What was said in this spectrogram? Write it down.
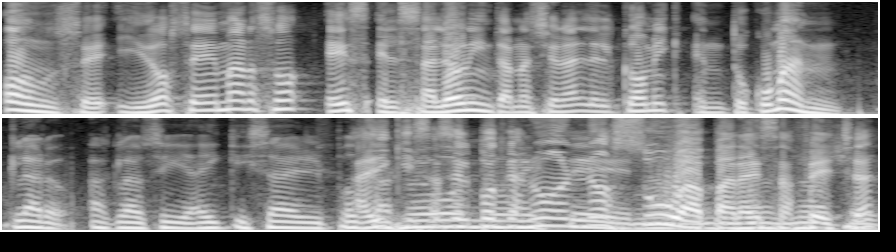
11 y 12 de marzo, es el Salón Internacional del Cómic en Tucumán. Claro, ah, claro, sí, ahí quizá el podcast Ahí quizás nuevo el podcast nuevo esté- no suba para no- esa fecha.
